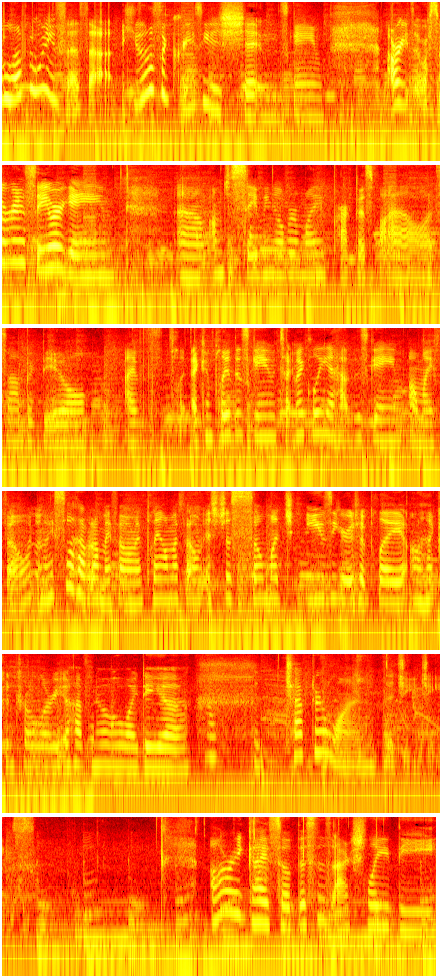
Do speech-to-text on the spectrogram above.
love it when he says that. He does the craziest shit in this game. Alright, so we're gonna save our game. Um, I'm just saving over my practice file. It's not a big deal. I've I can play this game. Technically, I have this game on my phone, and I still have it on my phone. I play on my phone. It's just so much easier to play on a controller. You have no idea. Chapter one: The GGs. Alright guys, so this is actually the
